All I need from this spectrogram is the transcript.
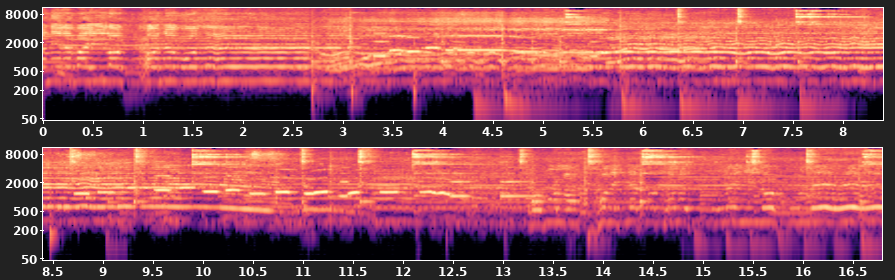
প্রাণের বাই লক্ষণ বলে। লক্ষণকে তখন তুলে নিল কুলে।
